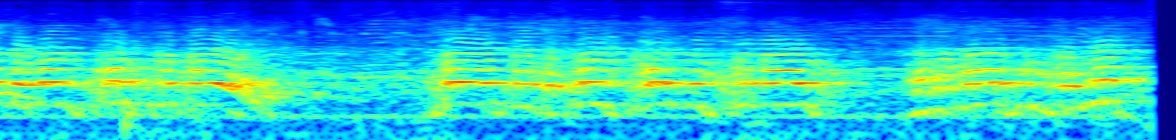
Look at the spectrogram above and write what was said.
number one, Coastal Boy. Third, number three, Corbin Simo. And imagine the next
